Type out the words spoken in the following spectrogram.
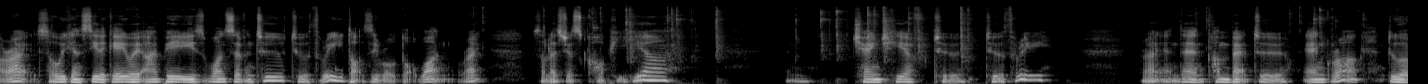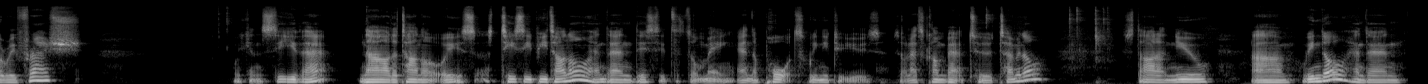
All right, so we can see the gateway IP is 172.23.0.1, right? So let's just copy here and change here to 2.3 right? And then come back to ngrok, do a refresh. We can see that now the tunnel is TCP tunnel, and then this is the domain and the ports we need to use. So let's come back to terminal, start a new um, window, and then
